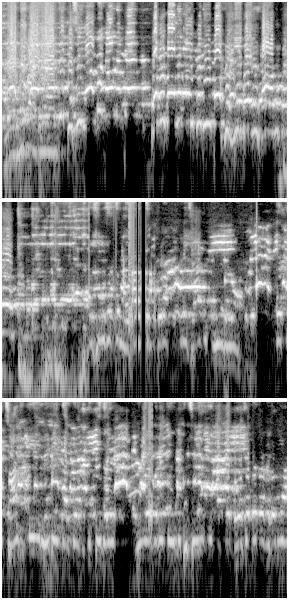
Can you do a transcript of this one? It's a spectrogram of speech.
ਜੀ ਡਾਕਟਰ ਜੀਵਨ ਜੀ ਹੋ ਚਮਤਕਾਰ ਦੀ ਖੁਸ਼ੀਆਂ ਮਨਾਉਣ ਕੇ ਪ੍ਰਭੂ ਬਾਲ ਕਦੀ ਬਸ ਹੀ ਬਰਸਾਨ ਕੋ ਸੰਗਤ ਮਹਲਾ ਪੂਰਾ ਆਪਣੇ ਸਾਥ ਟੀਮ ਵੱਲੋਂ ਇੱਕ ਸ਼ਾਂਤੀ ਮੀਟਿੰਗ ਕਰਕੇ ਕੀਤੀ ਗਈ ਇਹ ਬੜੀ ਚੀਜ਼ ਦੀ ਖੁਸ਼ੀ ਹੈ ਕਿ ਅੱਗੇ 200 ਰੁਪਏ ਤੋਂ ਨਿਕਲੀਆਂ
